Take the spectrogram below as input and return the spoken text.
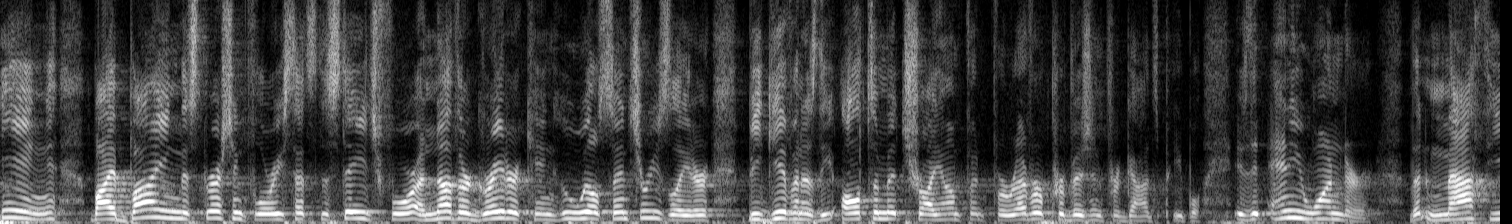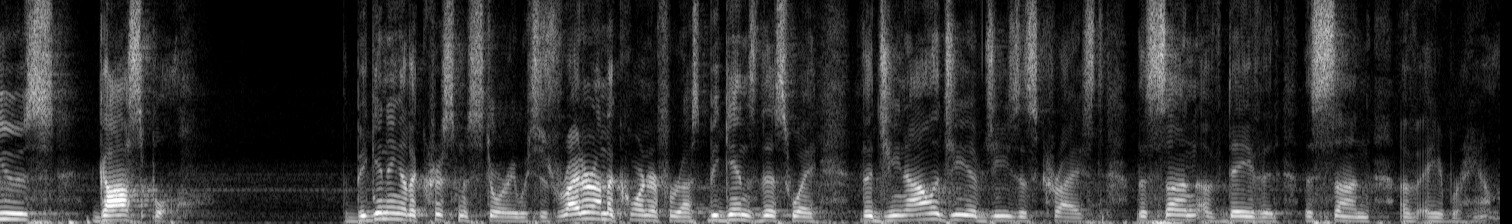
king, by buying this threshing floor. He sets the stage for another greater king who will, centuries later, be given as the ultimate triumphant, forever provision for God's people. Is it any wonder that Matthew's gospel? The beginning of the Christmas story, which is right around the corner for us, begins this way the genealogy of Jesus Christ, the son of David, the son of Abraham.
